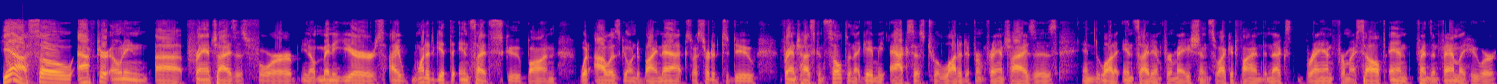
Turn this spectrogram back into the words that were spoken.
Yeah. So after owning uh, franchises for you know many years, I wanted to get the inside scoop on what I was going to buy next. So I started to do franchise consulting. That gave me access to a lot of different franchises and a lot of inside information, so I could find the next brand for myself and friends and family who were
